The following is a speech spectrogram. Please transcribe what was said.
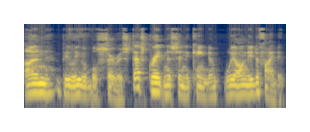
unbelievable service. That's greatness in the kingdom. We all need to find it.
